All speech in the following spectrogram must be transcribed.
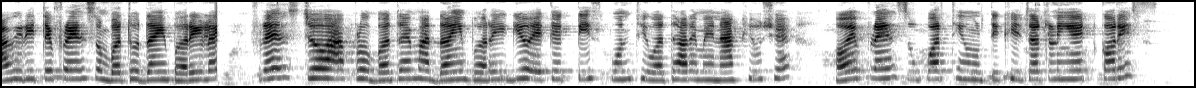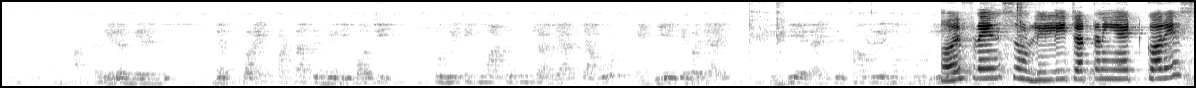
આવી રીતે ફ્રેન્ડ્સ હું બધું દહીં ભરી લઈ ફ્રેન્ડ્સ જો આપણું બધામાં દહીં ભરી ગયું, એક એક ટીસ્પૂનથી વધારે મેં નાખ્યું છે. હવે ફ્રેન્ડ્સ ઉપરથી હું તીખી ચટણી એડ કરીશ. હવે ફ્રેન્ડ્સ હું લીલી ચટણી એડ કરીશ.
